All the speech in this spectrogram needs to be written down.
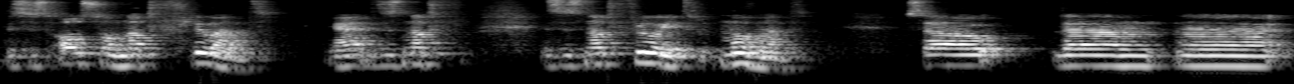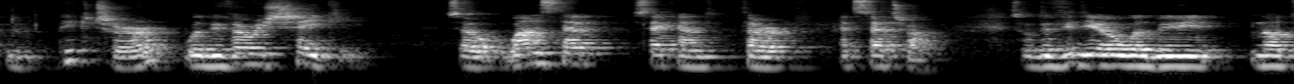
this is also not fluent. Yeah, this is not this is not fluid movement. So the, um, uh, the picture will be very shaky. So one step, second, third, etc. So the video will be not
